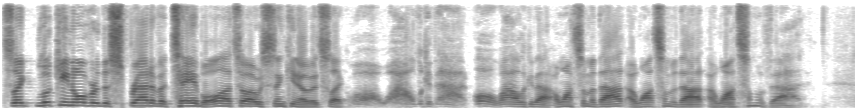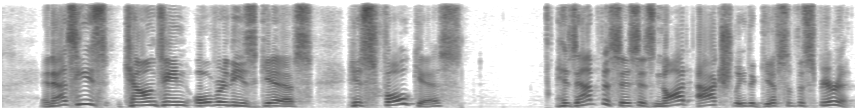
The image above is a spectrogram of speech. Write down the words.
it's like looking over the spread of a table. That's what I was thinking of. It's like, oh, wow, look at that. Oh, wow, look at that. I want some of that. I want some of that. I want some of that. And as he's counting over these gifts, his focus, his emphasis is not actually the gifts of the Spirit,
